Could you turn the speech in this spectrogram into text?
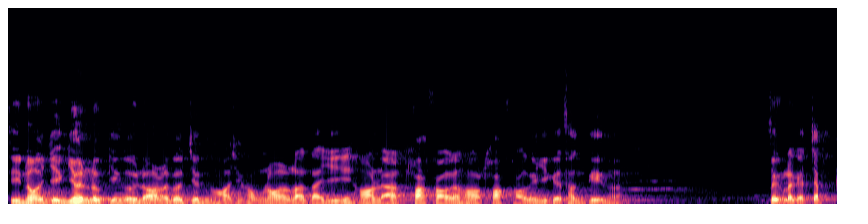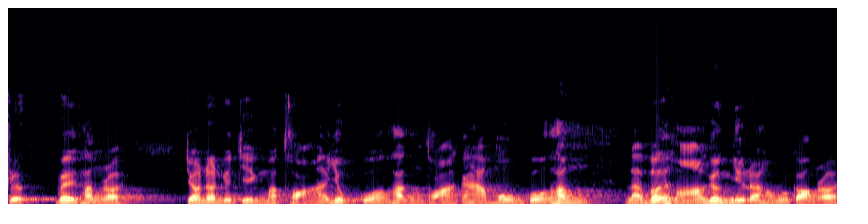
Thì nói chuyện giới luật với người đó là coi chừng họ sẽ không nói là tại vì họ đã thoát khỏi, họ thoát khỏi cái gì, cái thân kiến rồi. Tức là cái chấp trước về thân rồi. Cho nên cái chuyện mà thỏa dục của thân, thỏa cái ham muốn của thân là với họ gần như là không có còn rồi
